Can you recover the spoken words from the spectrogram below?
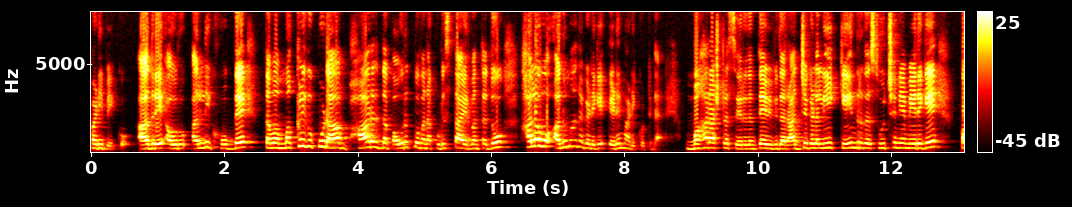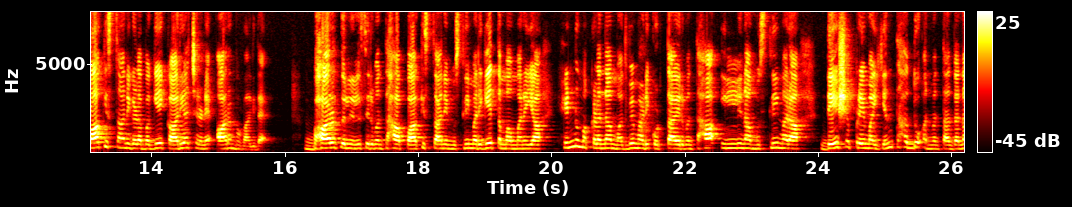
ಪಡಿಬೇಕು. ಆದ್ರೆ ಅವರು ಅಲ್ಲಿಗೆ ಹೋಗದೆ ತಮ್ಮ ಮಕ್ಕಳಿಗೂ ಕೂಡ ಭಾರತದ ಪೌರತ್ವವನ್ನ ಕೊಡಿಸ್ತಾ ಇರುವಂತದ್ದು ಹಲವು ಅನುಮಾನಗಳಿಗೆ ಎಡೆ ಮಾಡಿಕೊಟ್ಟಿದೆ. ಮಹಾರಾಷ್ಟ್ರ ಸೇರಿದಂತೆ ವಿವಿಧ ರಾಜ್ಯಗಳಲ್ಲಿ ಕೇಂದ್ರದ ಸೂಚನೆಯ ಮೇರೆಗೆ ಪಾಕಿಸ್ತಾನಿಗಳ ಬಗ್ಗೆ ಕಾರ್ಯಾಚರಣೆ ಆರಂಭವಾಗಿದೆ. ಭಾರತದಲ್ಲಿ ನೆಲೆಸಿರುವಂತಹ ಪಾಕಿಸ್ತಾನಿ ಮುಸ್ಲಿಮರಿಗೆ ತಮ್ಮ ಮನೆಯ ಹೆಣ್ಣು ಮಕ್ಕಳನ್ನ ಮದುವೆ ಮಾಡಿ ಕೊಡ್ತಾ ಇರುವಂತಹ ಇಲ್ಲಿನ ಮುಸ್ಲಿಮರ ದೇಶ ಪ್ರೇಮ ಎಂತಹದ್ದು ಅನ್ನುವಂತಹದ್ದನ್ನ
